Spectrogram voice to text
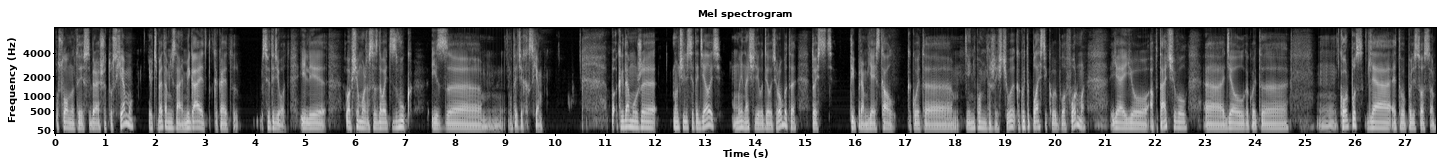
условно, ты собираешь эту схему, и у тебя там, не знаю, мигает какая-то светодиод. Или вообще можно создавать звук из э, вот этих схем. Когда мы уже научились это делать, мы начали вот делать робота. То есть ты прям, я искал какой-то, я не помню даже из чего, какой-то пластиковая была форма. Я ее обтачивал, э, делал какой-то м, корпус для этого пылесоса.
